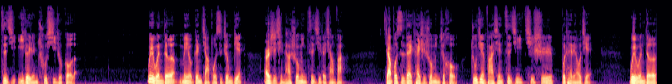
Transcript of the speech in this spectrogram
自己一个人出席就够了。魏文德没有跟贾伯斯争辩，而是请他说明自己的想法。贾伯斯在开始说明之后，逐渐发现自己其实不太了解。魏文德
